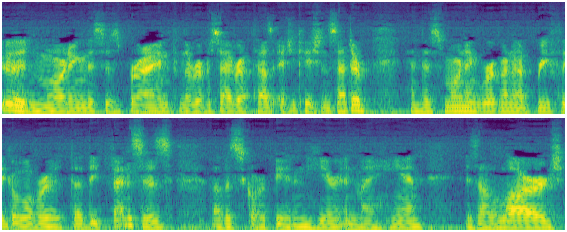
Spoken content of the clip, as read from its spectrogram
Good morning. This is Brian from the Riverside Reptiles Education Center, and this morning we're going to briefly go over the defenses of a scorpion. And here in my hand is a large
